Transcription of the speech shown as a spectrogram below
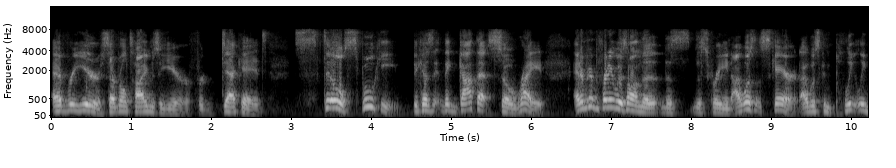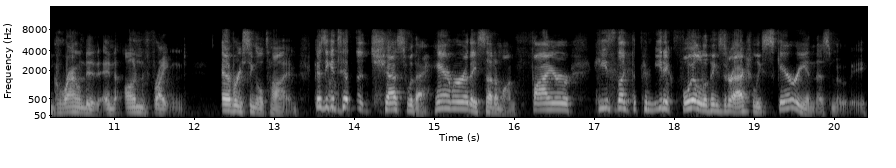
every year, several times a year for decades. Still spooky because they got that so right. And every time Freddy was on the, the the screen, I wasn't scared. I was completely grounded and unfrightened every single time because he gets hit in the chest with a hammer. They set him on fire. He's like the comedic foil to things that are actually scary in this movie,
